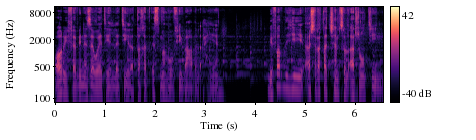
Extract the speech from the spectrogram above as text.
عرف بنزواته التي لطخت اسمه في بعض الأحيان. بفضله أشرقت شمس الأرجنتين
